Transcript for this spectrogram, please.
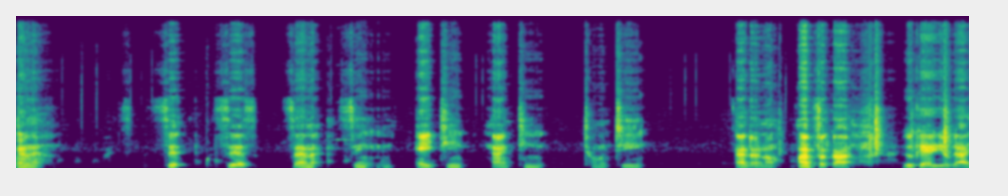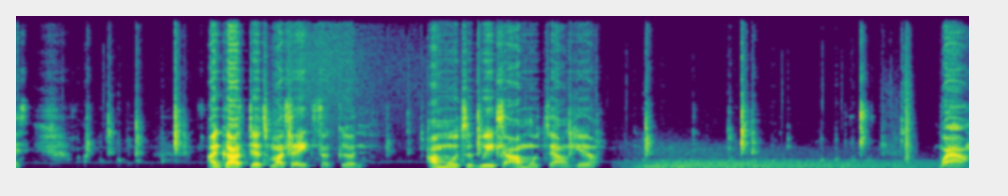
Uh, 6, 6, 17, 18, 19, 20. I don't know. I forgot. Okay, you guys. I got this much eggs are good. Almost reached almost down here. Wow.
